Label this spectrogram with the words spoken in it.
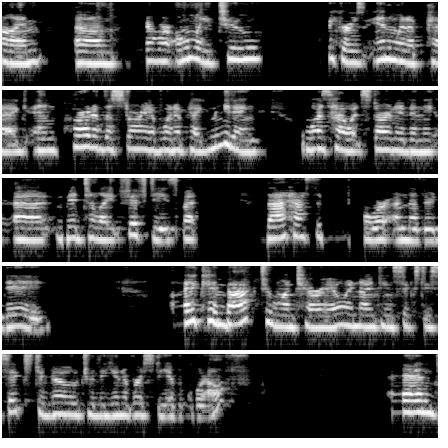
time, um, there were only two Quakers in Winnipeg, and part of the story of Winnipeg meeting was how it started in the uh, mid to late 50s, but that has to be for another day. I came back to Ontario in 1966 to go to the University of Guelph. And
